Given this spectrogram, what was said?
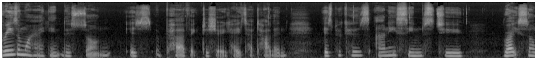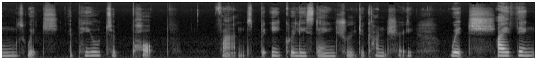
Reason why I think this song is perfect to showcase her talent is because Annie seems to write songs which appeal to pop fans but equally staying true to country, which I think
